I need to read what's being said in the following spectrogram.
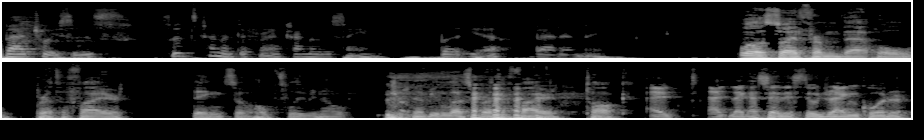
bad choices. So it's kind of different, kind of the same. But yeah, bad ending. Well, aside from that whole Breath of Fire thing, so hopefully we know there's gonna be less Breath of Fire talk. I, I, like I said, it's still Dragon Quarter.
